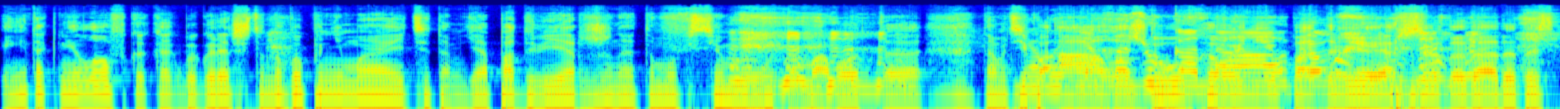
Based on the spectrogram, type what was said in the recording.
И они так неловко как бы говорят, что, ну, вы понимаете, там, я подвержен этому всему, там, а вот, э, там, типа, вот я Алла Духова не подвержена, да, да, то есть,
